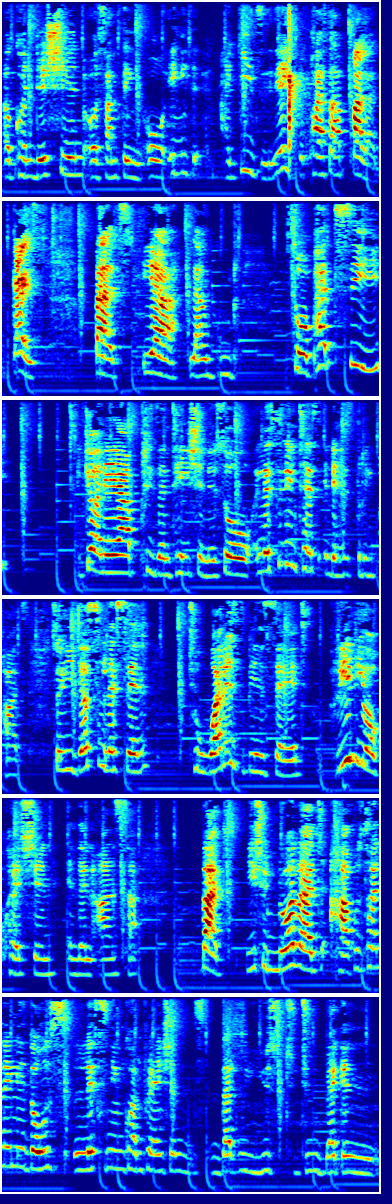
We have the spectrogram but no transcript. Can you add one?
a condition or something or anything. I guess guys. But yeah language. So part c your presentation. So listening test in the history parts. So you just listen to what is being said read your question and then answer. But you should know that finally those listening comprehensions that we used to do back in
